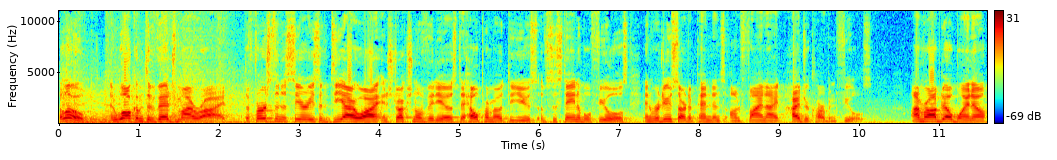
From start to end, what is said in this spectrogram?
Hello, and welcome to Veg My Ride, the first in a series of DIY instructional videos to help promote the use of sustainable fuels and reduce our dependence on finite hydrocarbon fuels. I'm Rob Del Bueno,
